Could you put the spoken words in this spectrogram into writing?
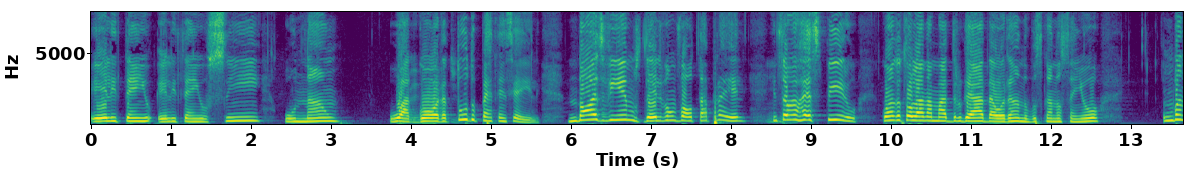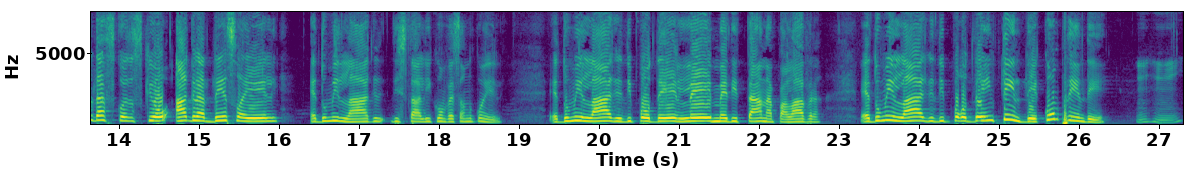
Ele tem, ele tem o sim, o não, o agora, Verdade. tudo pertence a Ele. Nós viemos dele, vamos voltar para Ele. Uhum. Então eu respiro. Quando eu estou lá na madrugada orando, buscando o Senhor, uma das coisas que eu agradeço a Ele é do milagre de estar ali conversando com Ele. É do milagre de poder ler, meditar na palavra. É do milagre de poder entender, compreender. Uhum.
